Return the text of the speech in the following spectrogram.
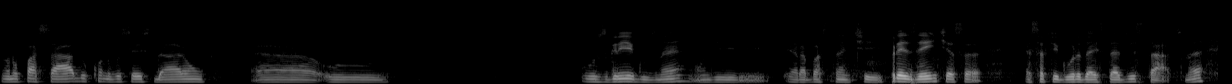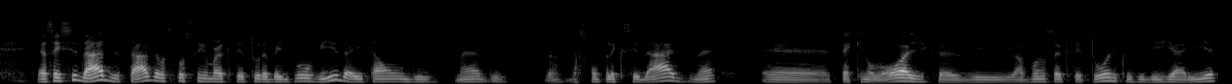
no ano passado, quando vocês estudaram ah, os, os gregos, né, onde era bastante presente essa, essa figura das cidades-estados. Né. Essas cidades-estados, elas possuem uma arquitetura bem desenvolvida e tá um dos, né, dos, das, das complexidades, né, é, tecnológicas e avanços arquitetônicos e de engenharia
